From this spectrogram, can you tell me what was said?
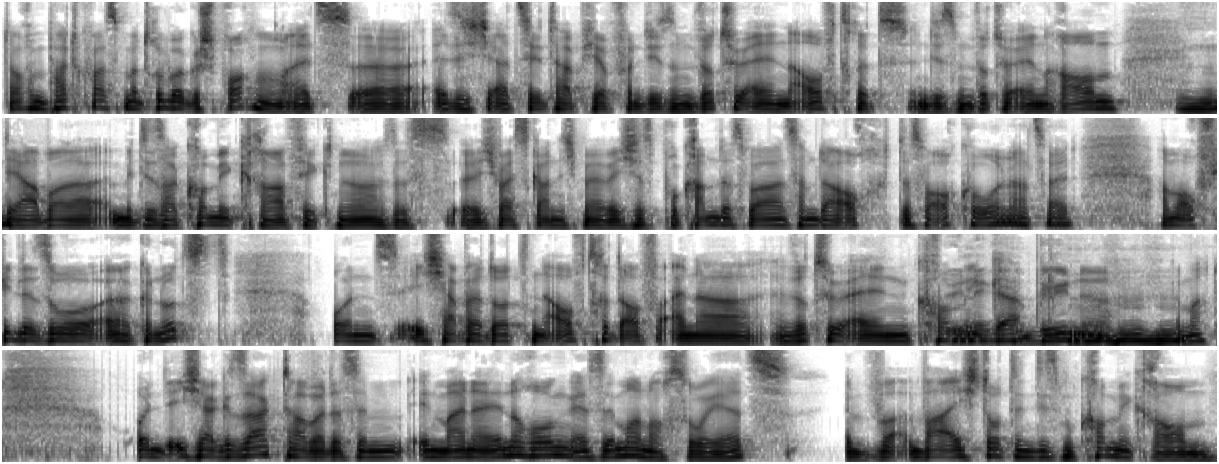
doch im Podcast mal drüber gesprochen, als, äh, als ich erzählt habe hier von diesem virtuellen Auftritt in diesem virtuellen Raum, der aber mit dieser Comic-Grafik, ne, das, äh, ich weiß gar nicht mehr, welches Programm das war, das haben da auch, das war auch Corona-Zeit, haben auch viele so äh, genutzt. Und ich habe ja dort einen Auftritt auf einer virtuellen gehabt. Comic-Bühne gemacht. Und ich ja gesagt habe, dass in, in meiner Erinnerung ist immer noch so jetzt, wa- war ich dort in diesem Comic-Raum.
